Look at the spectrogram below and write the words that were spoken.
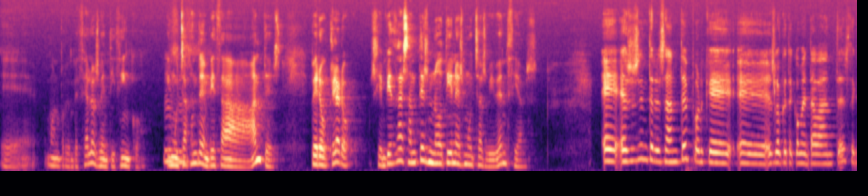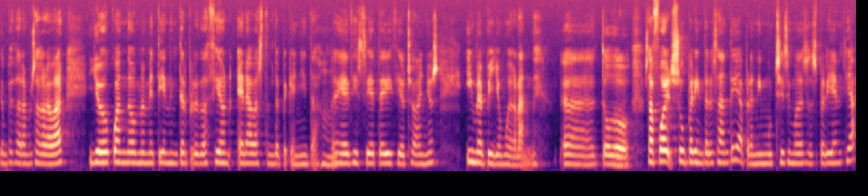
eh, bueno, porque empecé a los 25 y mucha gente empieza antes. Pero claro, si empiezas antes no tienes muchas vivencias. Eh, eso es interesante porque eh, es lo que te comentaba antes de que empezáramos a grabar. Yo cuando me metí en interpretación era bastante pequeñita, tenía 17, 18 años y me pilló muy grande. Eh, todo, o sea, fue súper interesante y aprendí muchísimo de esa experiencia,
